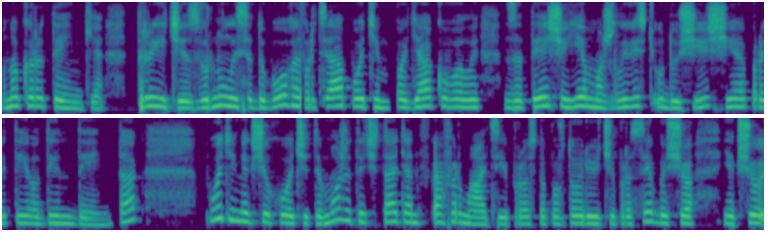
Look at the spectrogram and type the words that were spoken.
Воно коротеньке, тричі звернулися до Бога, Творця, потім подякували за те, що є можливість у душі ще пройти один день. Так? Потім, якщо хочете, можете читати афірмації, просто повторюючи про себе, що якщо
